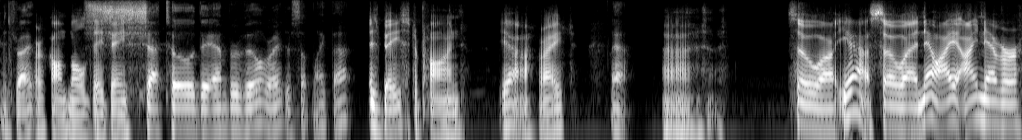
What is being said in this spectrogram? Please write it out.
That's right. I recall Moldvay base Chateau de Amberville, right, or something like that. is based upon. Yeah, right. Yeah. Uh, so uh, yeah, so uh, no, I I never.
